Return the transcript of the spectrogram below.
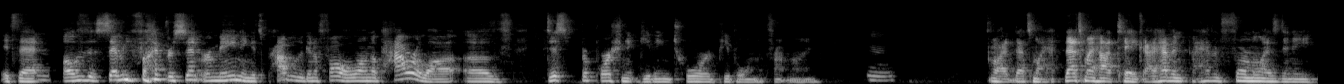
It's that of the 75% remaining it's probably going to fall along a power law of disproportionate giving toward people on the front line. Mm. All right, that's my that's my hot take. I haven't i haven't formalized any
